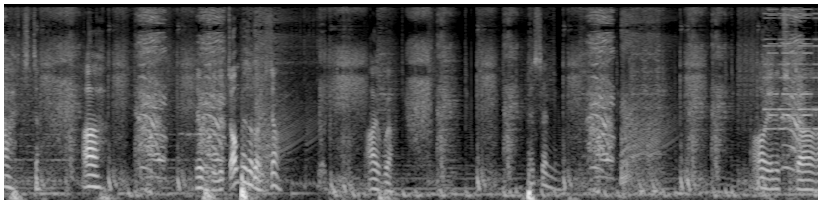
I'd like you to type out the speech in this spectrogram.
아 진짜. 아. 이거 보세요. 이게 점프해서 던지죠? 아 이거 뭐야. 패스했는 아 얘네 진짜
